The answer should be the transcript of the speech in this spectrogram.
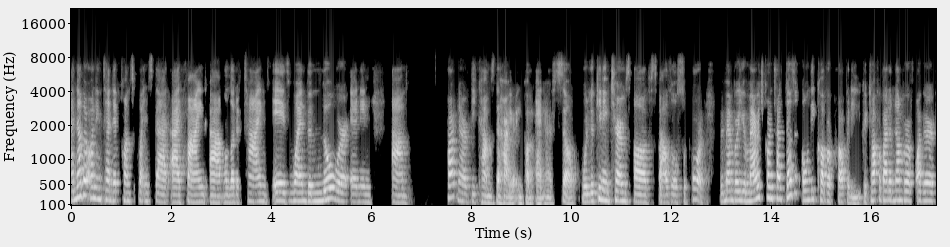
Another unintended consequence that I find um, a lot of times is when the lower earning um, partner becomes the higher income earner. So we're looking in terms of spousal support. Remember, your marriage contract doesn't only cover property. You could talk about a number of other,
